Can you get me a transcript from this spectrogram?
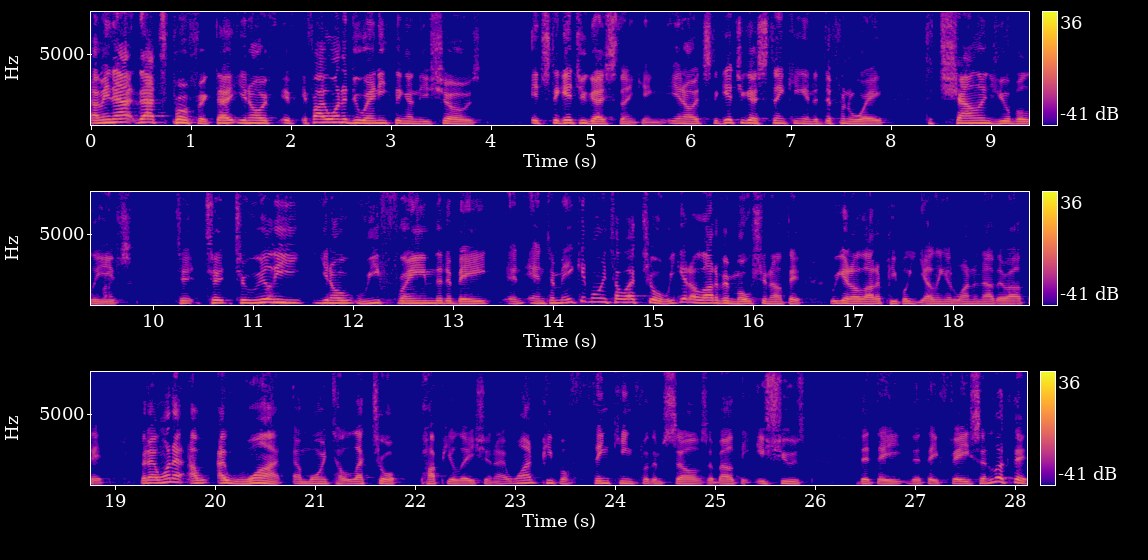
I mean that that's perfect. That you know, if if, if I want to do anything on these shows, it's to get you guys thinking. You know, it's to get you guys thinking in a different way, to challenge your beliefs, to to to really you know reframe the debate and and to make it more intellectual. We get a lot of emotion out there. We get a lot of people yelling at one another out there. But I want to I, I want a more intellectual population. I want people thinking for themselves about the issues that they that they face. And look, there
